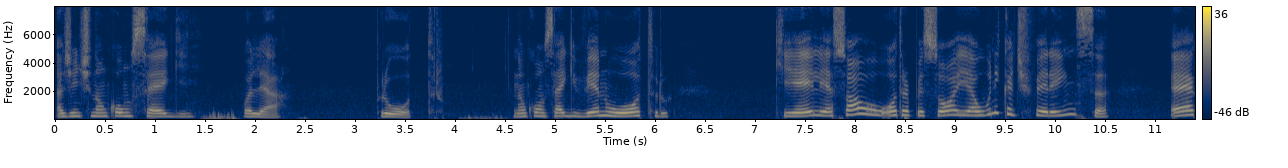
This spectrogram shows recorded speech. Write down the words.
a gente não consegue olhar para o outro? Não consegue ver no outro que ele é só outra pessoa e a única diferença é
